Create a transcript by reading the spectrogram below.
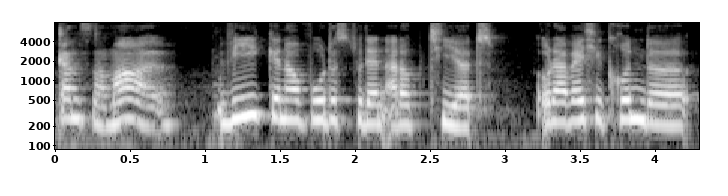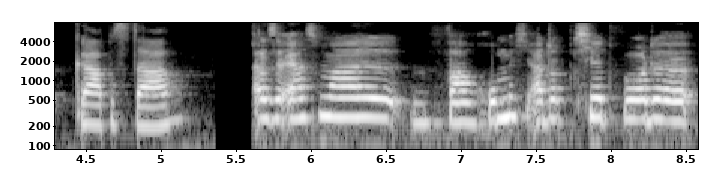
ganz normal. Wie genau wurdest du denn adoptiert? Oder welche Gründe gab es da? Also erstmal, warum ich adoptiert wurde,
